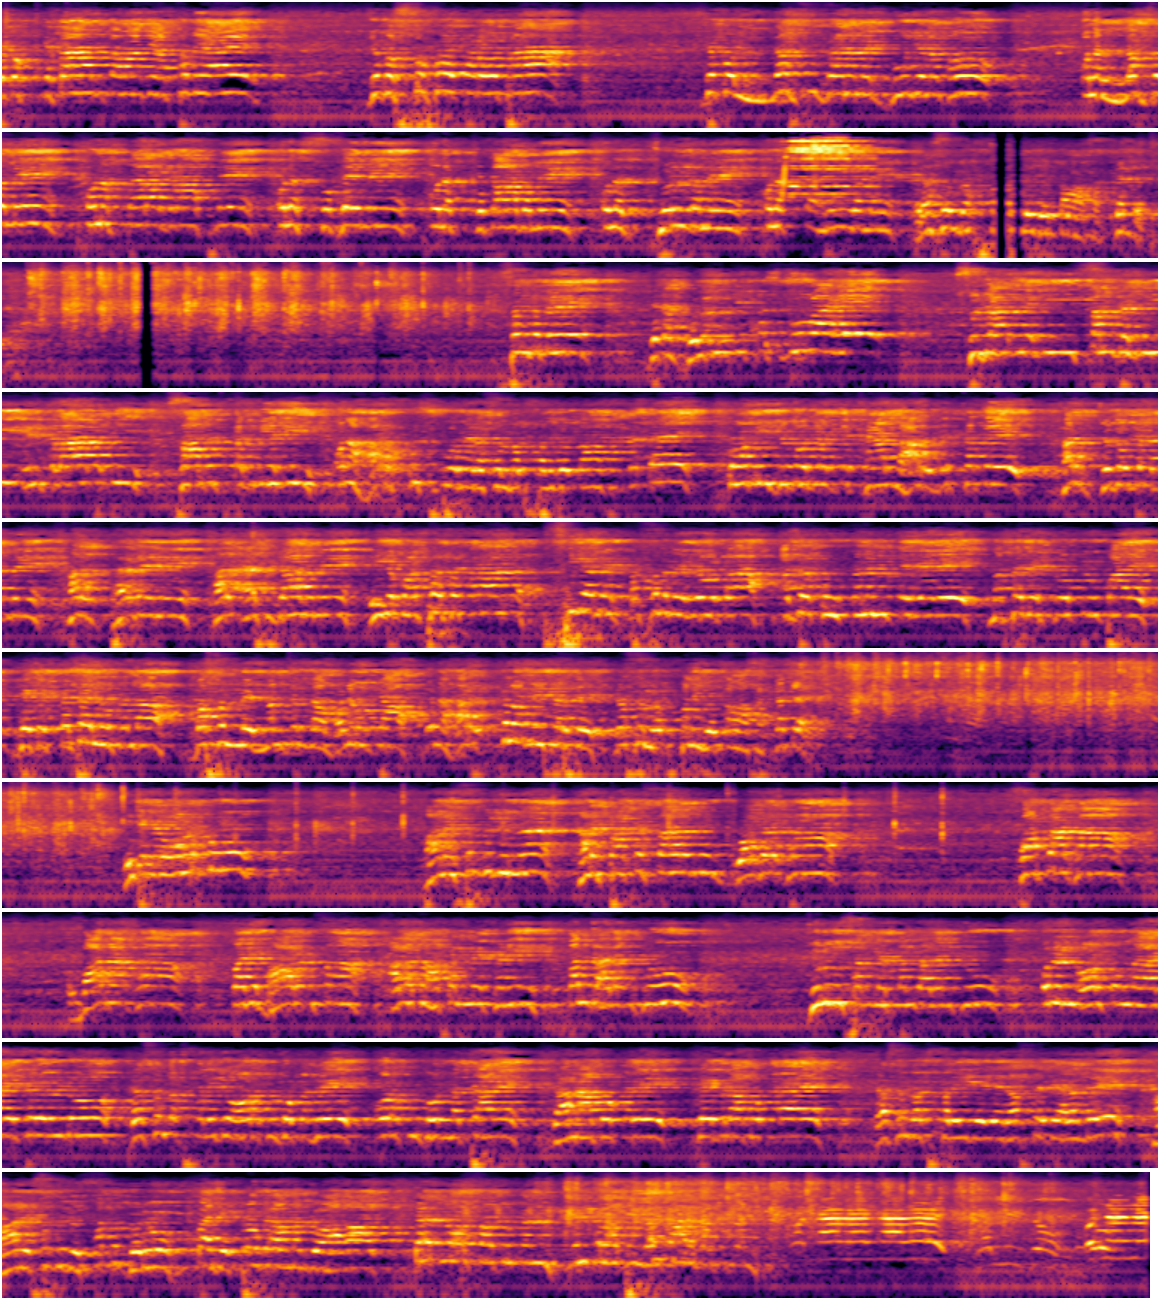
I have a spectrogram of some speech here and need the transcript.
جب کتاب تمہارے ہاتھ میں آئے، جب صفوں پڑھو تھا جب لفظ گانا میں گونجنا تھو ان لفظ میں ان پیراگراف میں ان صفحے میں ان کتاب میں ان جلد میں ان تحریر میں رسول رفتہ جو تواصل کر دے سندھ میں جگہ گلن کی خوشبو ہے۔ سجائی جی سمجھ جی انقلاب جی ثابت قدمی جی ان ہر خوشبو میں رسول مقصد جو تاں سا کہتے ہیں، قومی جدو جد کے خیال ہر وقت ہے، ہر جدو جد میں، ہر دھرنے میں، ہر احتجاج میں یہ بات سا کران سی ایم پسند میں یہ ہوتا اگر تو قلم کے لے لے مسئلے ٹوپی پائے جے کہ کچہ یوں کندا وسن میں منزل دا بنو کیا ان ہر کلومیٹر تے رسول مقصد جو تاں سا کہتے ہیں۔ عورتوں ہاں سب ہر پاکستان میں گوبر کا فوٹا کا وادا کا ارن ہاتھ میں کھڑی کم گھلنت جلوسن میں پندہ لیں کیوں انہیں عورتوں میں آگے چل لو رسول اللہ علیہ جو عورتوں تو کرے عورتوں کو نچائے جانا تو کرے فیبرہ تو کرائے رسول اللہ علیہ یہ رستے پہ حل دے ہانے سندھ جو سب دھریوں پہنجے پروگرامن جو آواز ٹیلو ساتھوکن انقلابی رکھار ساتھوکن نعرے نعرے نعرے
